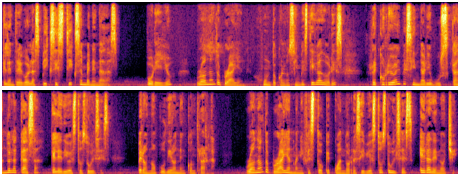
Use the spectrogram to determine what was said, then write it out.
que le entregó las Pixie Sticks envenenadas. Por ello, Ronald O'Brien, junto con los investigadores, recorrió el vecindario buscando la casa que le dio estos dulces, pero no pudieron encontrarla. Ronald O'Brien manifestó que cuando recibió estos dulces era de noche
